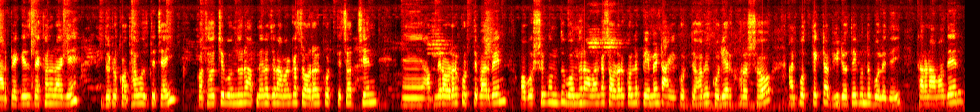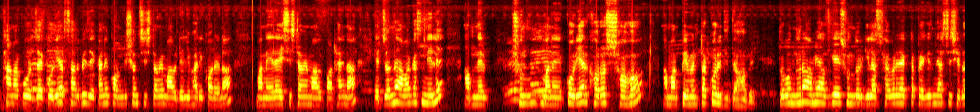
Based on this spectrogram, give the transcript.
আর প্যাকেজ দেখানোর আগে দুটো কথা বলতে চাই। কথা হচ্ছে, বন্ধুরা, আপনারা যারা আমার কাছে অর্ডার করতে চাচ্ছেন আপনারা অর্ডার করতে পারবেন। অবশ্যই কিন্তু, বন্ধুরা, আমার কাছে অর্ডার করলে পেমেন্ট আগে করতে হবে কোরিয়ার খরচ সহ। আমি প্রত্যেকটা ভিডিওতে কিন্তু বলে দিই, কারণ আমাদের থানা পর্যায়ে কোরিয়ার সার্ভিস এখানে কন্ডিশন সিস্টেমে মাল ডেলিভারি করে না। মানে এরা এই সিস্টেমে মাল পাঠায় না। এর জন্য আমার কাছে নিলে আপনার মানে কোরিয়ার খরচ সহ আমার পেমেন্টটা করে দিতে হবে। তো বন্ধুরা, আমি আজকে সুন্দর গিলাস ফাইবারের একটা প্যাকেজ নিয়ে আসছি, সেটা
